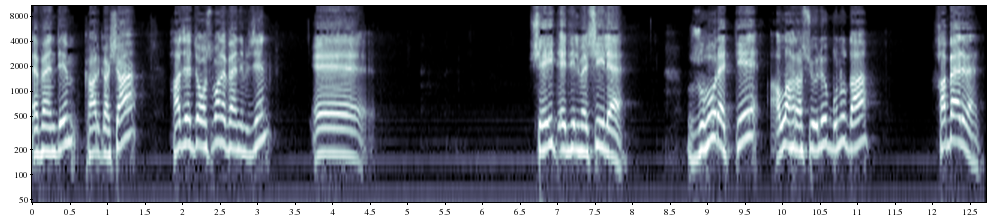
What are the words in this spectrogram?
efendim kargaşa Hazreti Osman Efendimizin ee, şehit edilmesiyle zuhur etti. Allah Resulü bunu da haber verdi.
